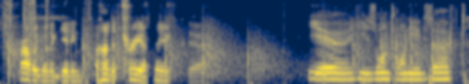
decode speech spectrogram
probably going to get him. He's behind a tree, I think. Yeah. Yeah, he's 120 exact.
